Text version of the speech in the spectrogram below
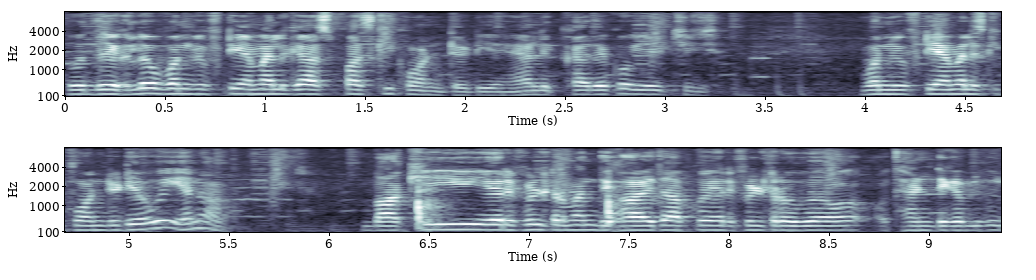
तो देख लो 150 फिफ्टी के आसपास की क्वांटिटी है। यहाँ लिखा है, देखो ये चीज़। 150 फिफ्टी इसकी क्वांटिटी हो गई है ना? बाकी एयर फ़िल्टर मैंने दिखाया था, आपको एयर फ़िल्टर हो गया ऑथेंटिक बिल्कुल.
